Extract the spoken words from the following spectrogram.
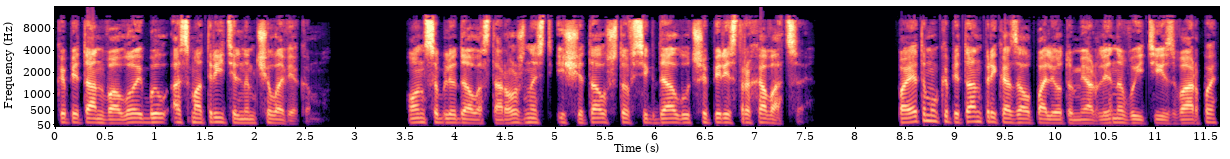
Капитан Валой был осмотрительным человеком. Он соблюдал осторожность и считал, что всегда лучше перестраховаться. Поэтому капитан приказал полету Мерлина выйти из варпа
